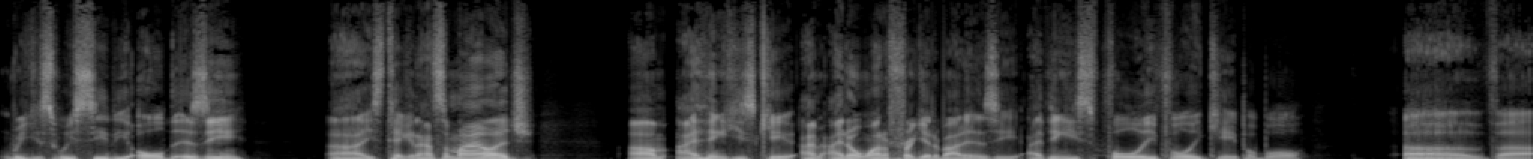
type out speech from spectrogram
we we see the old Izzy, uh, he's taking on some mileage. Um, I think he's cap- I, I don't want to forget about Izzy. I think he's fully, fully capable of uh,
